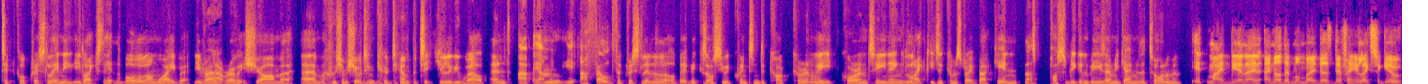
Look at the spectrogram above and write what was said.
typical Chris Lynn. He, he likes to hit the ball a long way, but he ran out Rohit Sharma, um, which I'm sure didn't go down particularly well. And I, I mean, I felt for Chris Lynn a little bit because obviously with Quinton de currently quarantining, likely to come straight back in, that's possibly going to be his only game of the tournament. It might be, and I, I know that Mumbai does definitely likes to give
